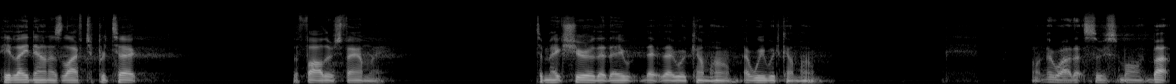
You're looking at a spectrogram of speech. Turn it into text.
He laid down his life to protect the Father's family, to make sure that they, that they would come home, that we would come home. I don't know why that's so small. But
